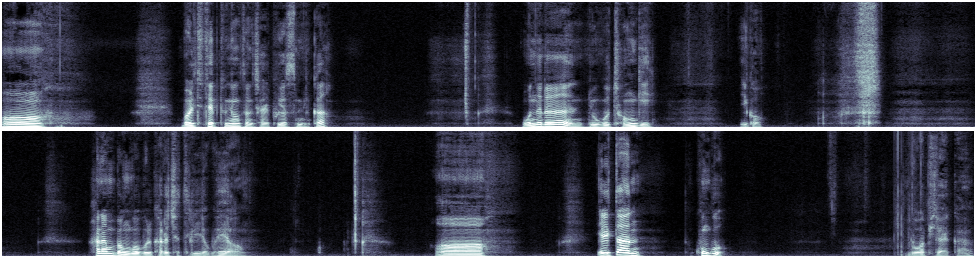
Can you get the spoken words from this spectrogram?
어, 멀티탭 동영상 잘 보셨습니까? 오늘은 요거 전기, 이거. 하는 방법을 가르쳐 드리려고 해요. 어, 일단, 공구. 뭐가 필요할까?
